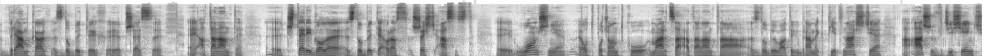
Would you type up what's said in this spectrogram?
bramkach zdobytych e, przez e, Atalantę. 4 e, gole zdobyte oraz 6 asyst. Łącznie od początku marca Atalanta zdobyła tych bramek 15, a aż w 10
